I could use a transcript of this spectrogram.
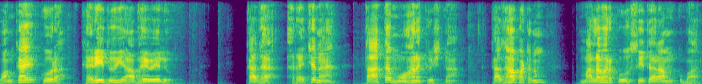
వంకాయ కూర ఖరీదు యాభై వేలు. కథ రచన తాత మోహనకృష్ణ కథాపఠనం మల్లవరపు సీతారాం కుమార్.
